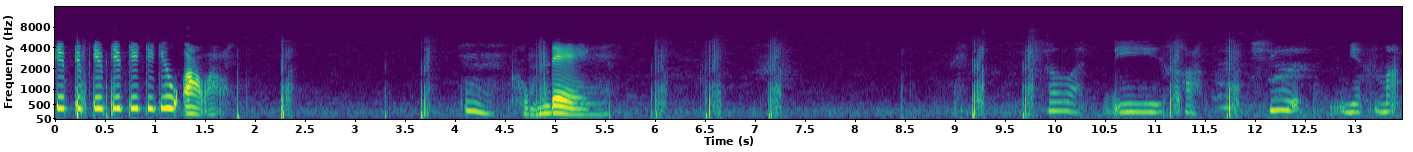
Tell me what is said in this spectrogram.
จิ๊บจิ๊บจิ๊บจิ๊บจิ๊บจิ๊บจิ๊บอ้าวอ้าวอืมผมแดง สวัสดีค่ะ ชื่อเมียดมะ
